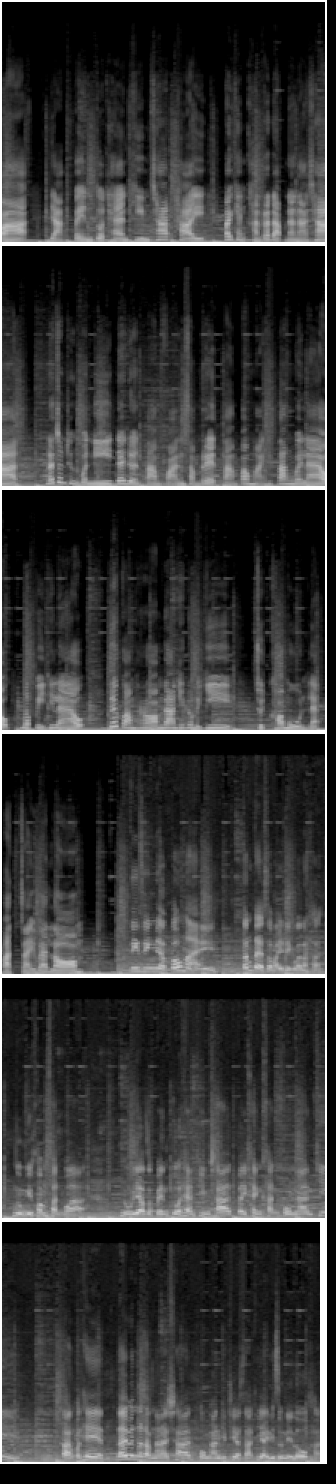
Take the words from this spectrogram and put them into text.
ว่า อยากเป็นตัวแทนทีมชาติไทย ไปแข่งขันระดับนานาชาติและจนถึงวันนี้ได้เดินตามฝันสำเร็จตามเป้าหมายที่ตั้งไว้แล้ว เมื่อปีที่แล้ว ด้วยความพร้อมด้านเทคโนโลยี ชุดข้อมูลและปัจจัยแวดล้อม จริงๆ เนี่ยเป้าหมายตั้งแต่สมัยเด็กแล้วนะคะ หนูมีความฝันว่าหนูอยากจะเป็นตัวแทนทีมชาติไปแข่งขันโครงงานที่ต่างประเทศ ได้เป็นระดับนานาชาติโครงงานวิทยาศาสตร์ที่ใหญ่ที่สุดในโลกค่ะ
